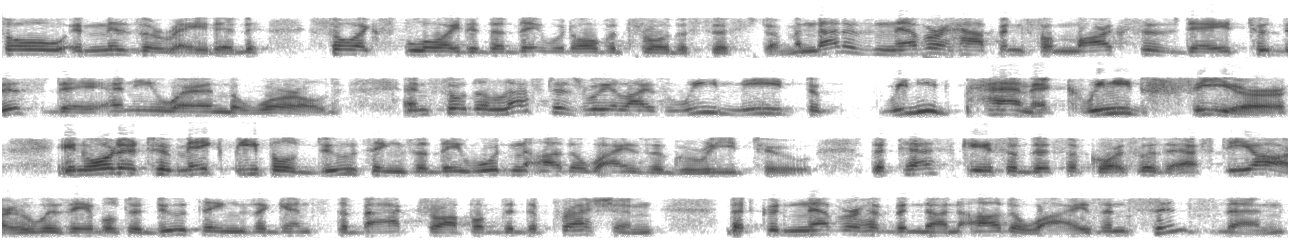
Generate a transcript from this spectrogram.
so immiserated, so exploited that they would overthrow the system. And that has never happened from Marx's day to this day anywhere in the world. And so the left has realized we need to we need panic, we need fear in order to make people do things that they wouldn't otherwise agree to. The test case of this, of course, was FDR, who was able to do things against the backdrop of the Depression that could never have been done otherwise. And since then,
